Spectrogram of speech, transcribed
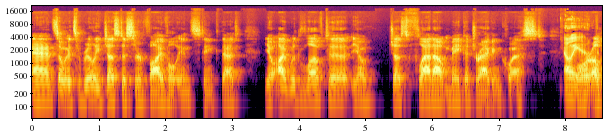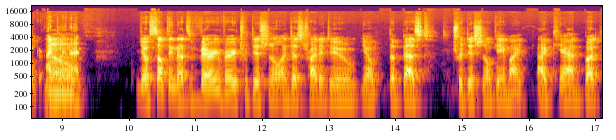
and so it's really just a survival instinct that you know i would love to you know just flat out make a dragon quest Oh, yeah. or a, that'd be gr- I'd play that. You know something that's very very traditional and just try to do you know the best traditional game i i can but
